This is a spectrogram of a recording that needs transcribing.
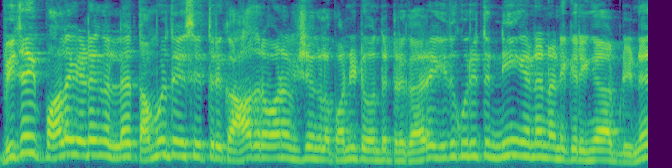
விஜய் பல இடங்கள்ல தமிழ் தேசியத்திற்கு ஆதரவான விஷயங்களை பண்ணிட்டு வந்துட்டு இருக்காரு இது குறித்து நீங்க என்ன நினைக்கிறீங்க அப்படின்னு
